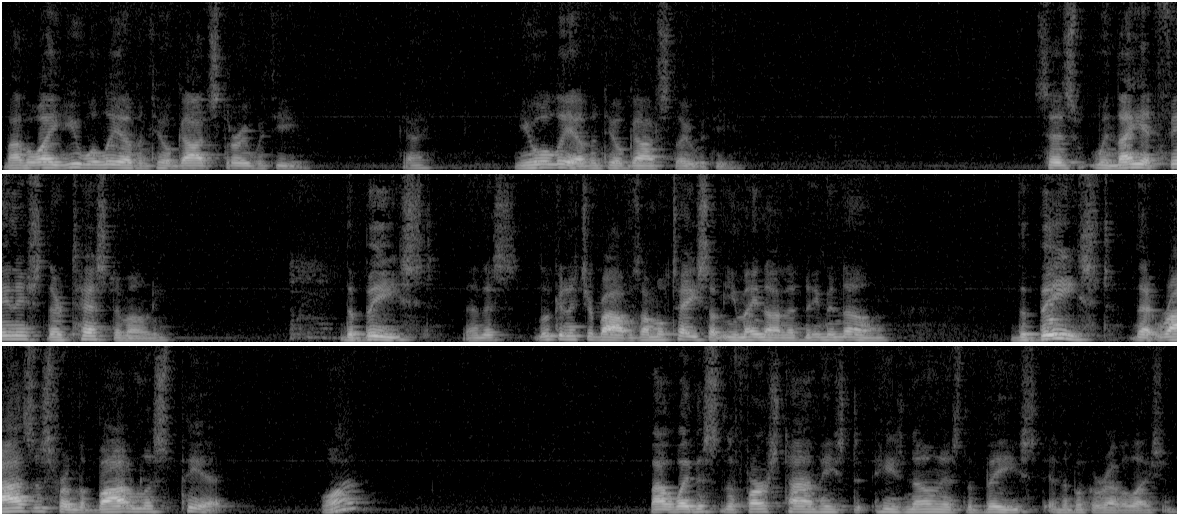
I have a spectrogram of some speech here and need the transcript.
by the way, you will live until God's through with you. Okay? You will live until God's through with you. It says, when they had finished their testimony, the beast, now this looking at your Bibles, I'm going to tell you something you may not have even known. The beast that rises from the bottomless pit what? By the way, this is the first time he's, he's known as the beast in the book of Revelation.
